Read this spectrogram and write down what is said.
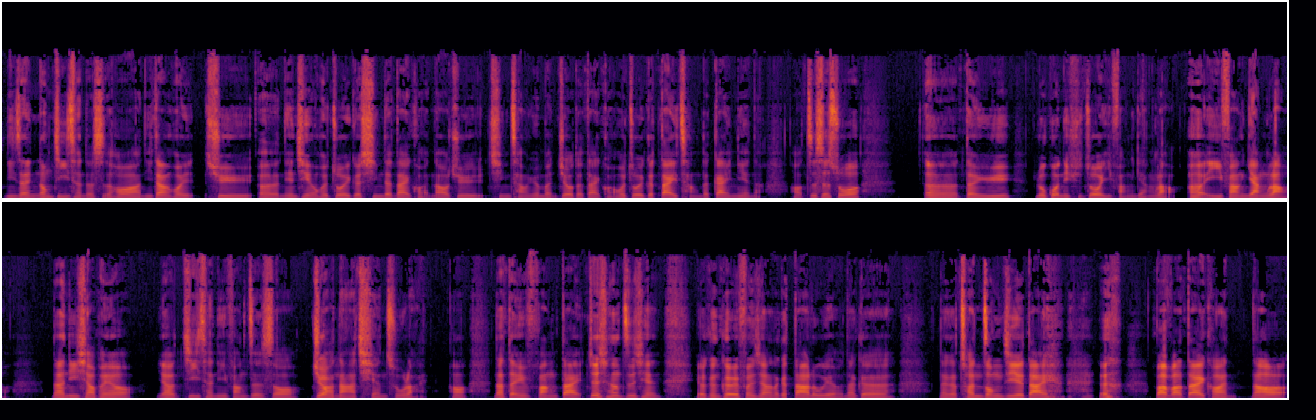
你在弄继承的时候啊，你当然会去呃年轻人会做一个新的贷款，然后去清偿原本旧的贷款，会做一个代偿的概念呐。好，只是说呃等于如果你去做以房养老呃以房养老，那你小朋友要继承你房子的时候，就要拿钱出来。哦，那等于房贷，就像之前有跟各位分享那个大陆有那个那个传宗接代，爸爸贷款，然后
